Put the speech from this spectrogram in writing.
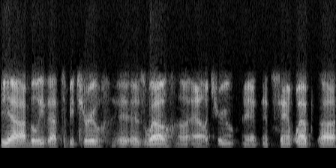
Yeah, I believe that to be true as well. Uh, Allen Trieu and, and Sam Webb. Uh,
